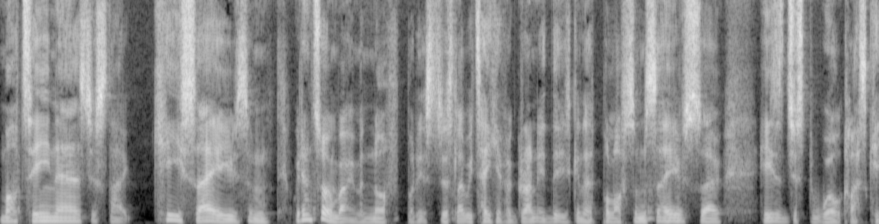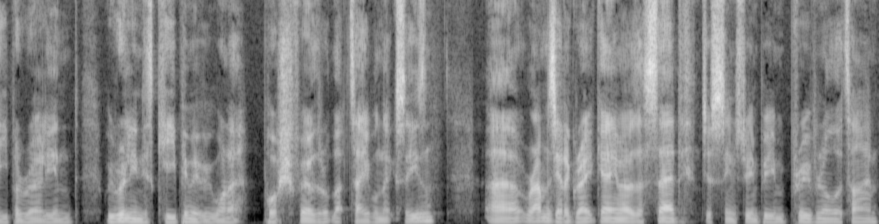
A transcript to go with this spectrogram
Martinez, just like key saves. And we don't talk about him enough, but it's just like we take it for granted that he's going to pull off some saves. So he's just a world class keeper, really. And we really need to keep him if we want to push further up that table next season. Uh, Ramsey had a great game, as I said, just seems to be improving all the time.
